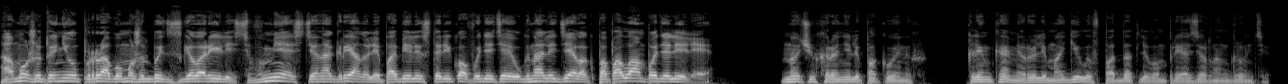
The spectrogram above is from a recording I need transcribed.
А может и не управу, может быть, сговорились. Вместе нагрянули, побили стариков и детей, угнали девок, пополам поделили». Ночью хоронили покойных. Клинками рыли могилы в податливом приозерном грунте.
